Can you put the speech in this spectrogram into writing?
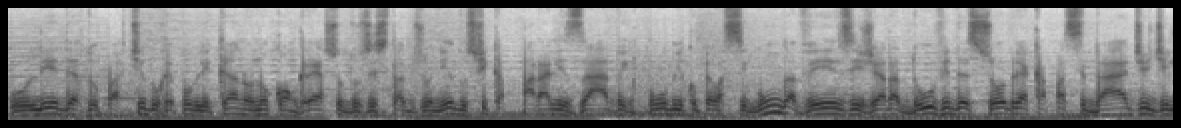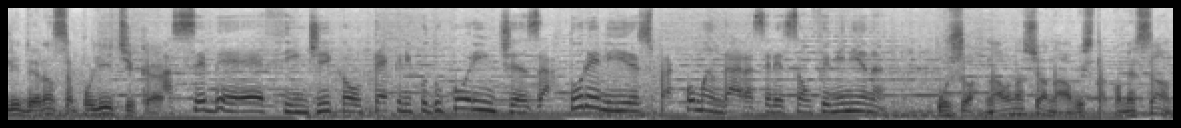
O líder do Partido Republicano no Congresso dos Estados Unidos fica paralisado em público pela segunda vez e gera dúvidas sobre a capacidade de liderança política. A CBF indica o técnico do Corinthians, Arthur Elias, para comandar a seleção feminina. O Jornal Nacional está começando.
